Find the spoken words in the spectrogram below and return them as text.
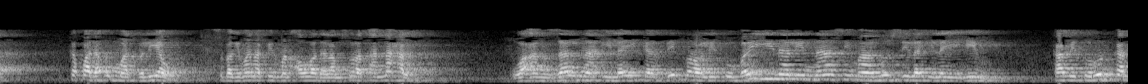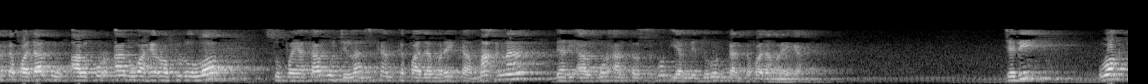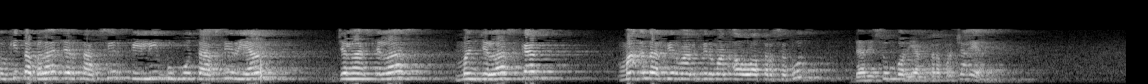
kepada umat beliau sebagaimana firman Allah dalam surat An-Nahl wa anzalna ilaika dzikra litubayyana lin-nasi ma nuzila ilaihim. Kami turunkan kepadamu Al-Qur'an wahai Rasulullah supaya kamu jelaskan kepada mereka makna dari Al-Qur'an tersebut yang diturunkan kepada mereka. Jadi, waktu kita belajar tafsir, pilih buku tafsir yang jelas-jelas menjelaskan makna firman-firman Allah tersebut dari sumber yang terpercaya.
